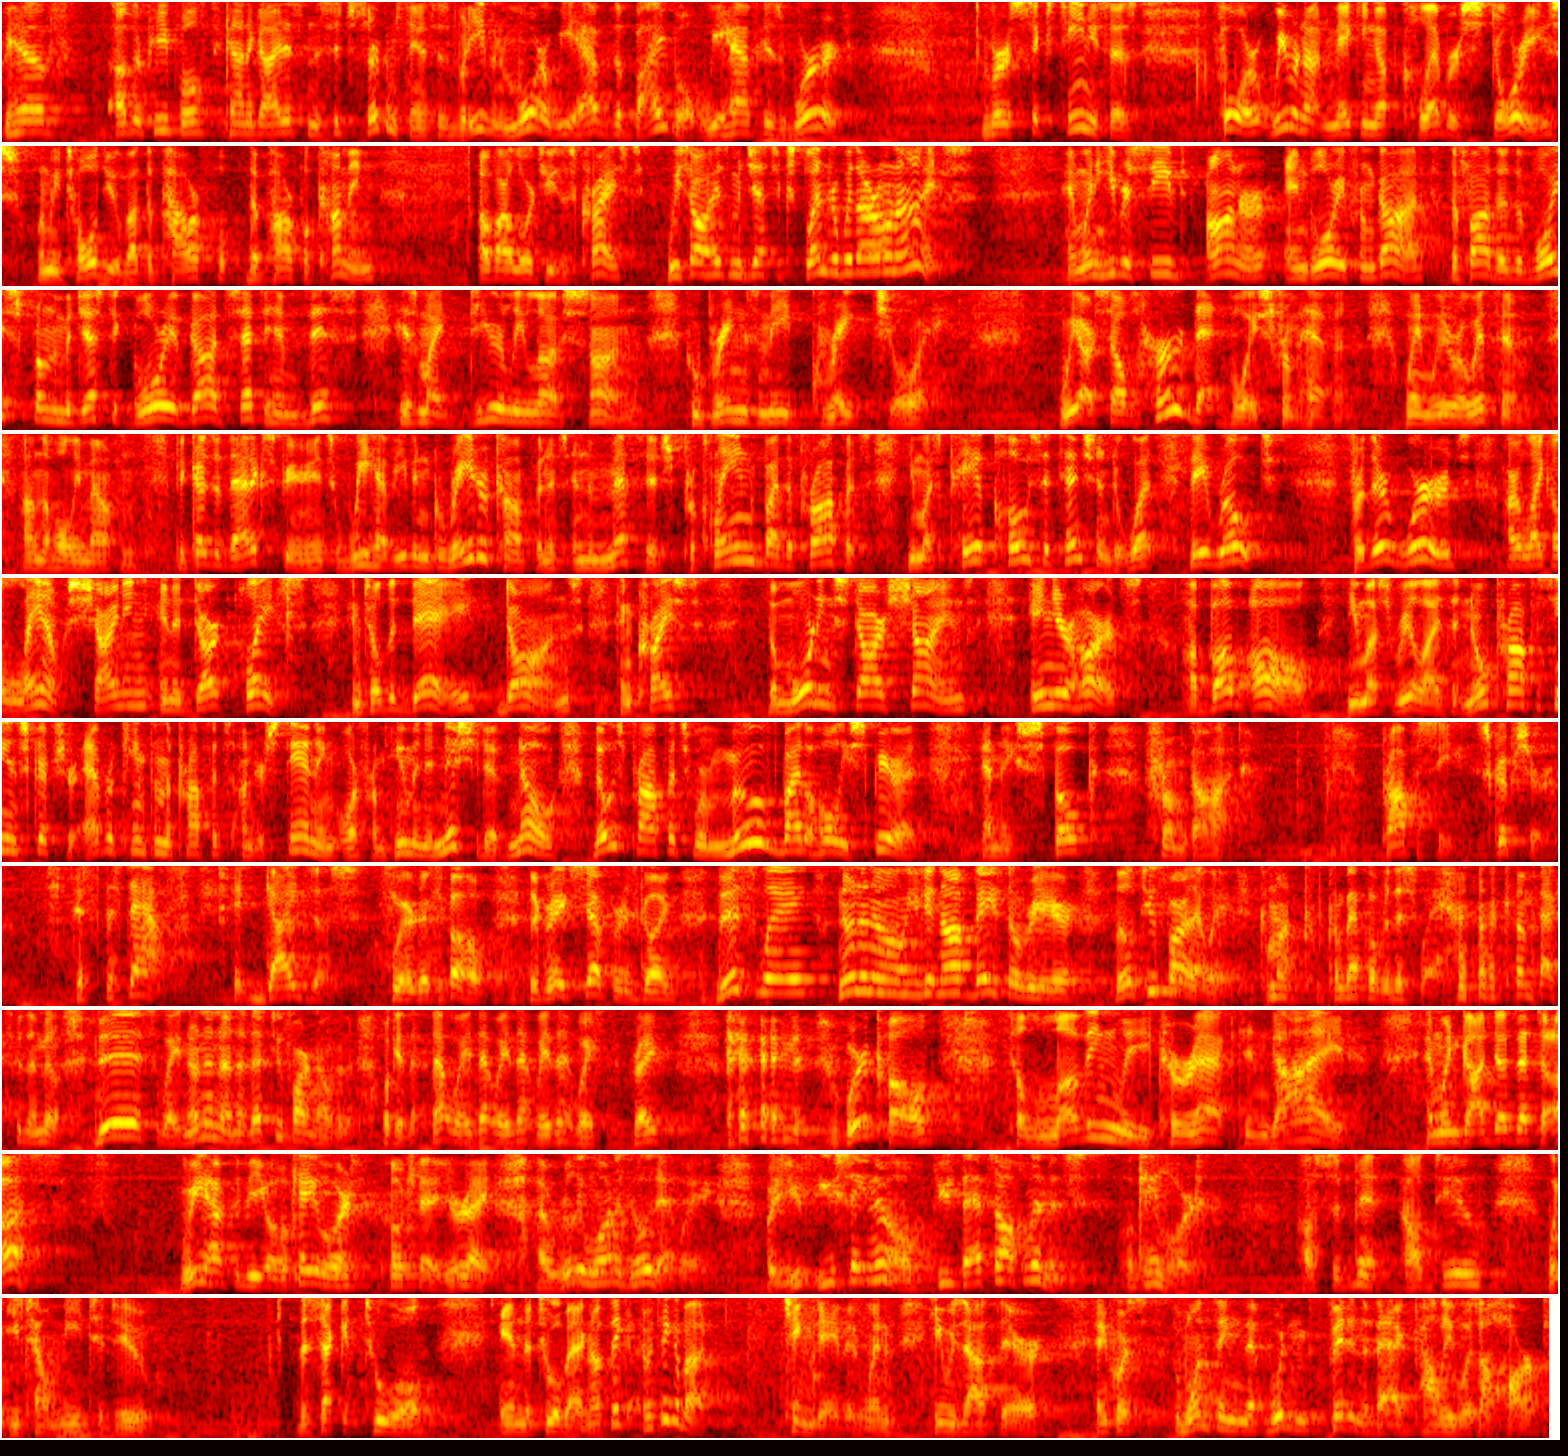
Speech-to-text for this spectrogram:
we have other people to kind of guide us in the circumstances, but even more, we have the Bible. We have his word. Verse 16 he says, "For we were not making up clever stories when we told you about the powerful the powerful coming of our Lord Jesus Christ. We saw his majestic splendor with our own eyes. And when he received honor and glory from God the Father, the voice from the majestic glory of God said to him, This is my dearly loved Son, who brings me great joy. We ourselves heard that voice from heaven when we were with him on the holy mountain. Because of that experience, we have even greater confidence in the message proclaimed by the prophets. You must pay a close attention to what they wrote for their words are like a lamp shining in a dark place until the day dawns and Christ, the morning star, shines in your hearts. Above all, you must realize that no prophecy in Scripture ever came from the prophet's understanding or from human initiative. No, those prophets were moved by the Holy Spirit and they spoke from God. Prophecy, Scripture, it's the staff, it guides us where to go. The great shepherd is going this way. No, no, no, you're getting off base over here. A little too far that way. Come on, come back over this way. come back to the middle. This way. No, no, no, no, that's too far now over there. Okay, that, that way, that way, that way, that way, right? and we're called to lovingly correct and guide. And when God does that to us, we have to be okay, Lord. Okay, you're right. I really want to go that way, but if you say no, if you, that's off limits, okay, Lord, I'll submit. I'll do what you tell me to do. The second tool in the tool bag. Now think think about King David when he was out there. And of course, the one thing that wouldn't fit in the bag probably was a harp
